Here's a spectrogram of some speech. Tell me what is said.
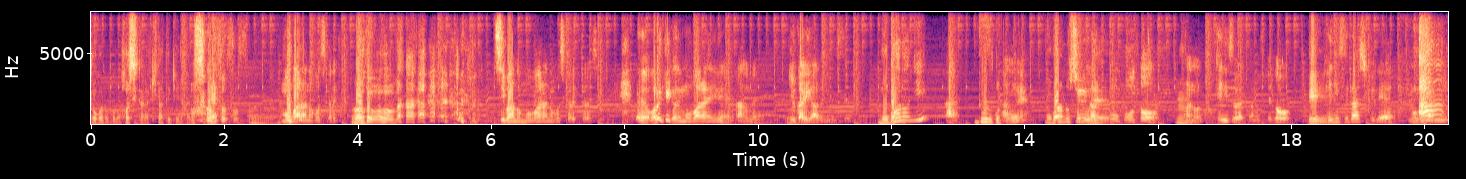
どこどこの星から来た的な話そうね。そうそうそう。うん茂原の星から来た。千葉の茂原の星から来たらしい。え俺結構ね、茂原にね、あのね、ゆかりがあるんですよ。茂原に？はい。どういうこと？ね、茂原のそ中学、高校と、うんあの、テニスをやってたんですけど、ええテニス合宿で、茂原に、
